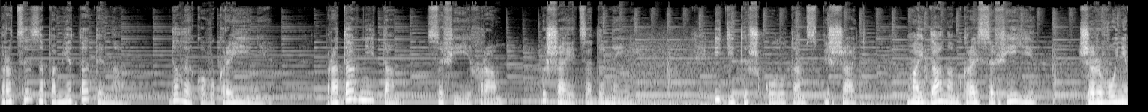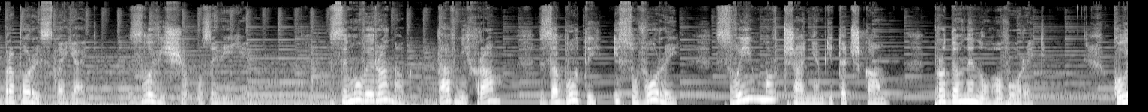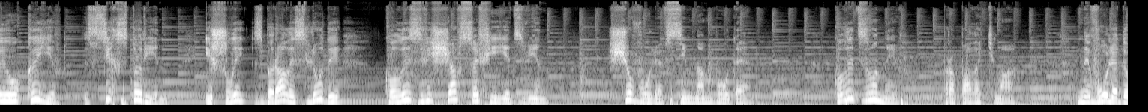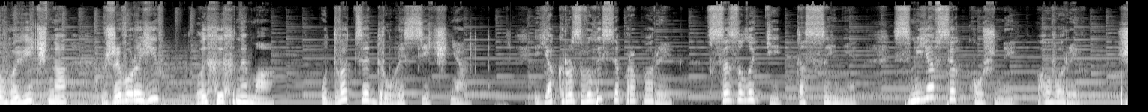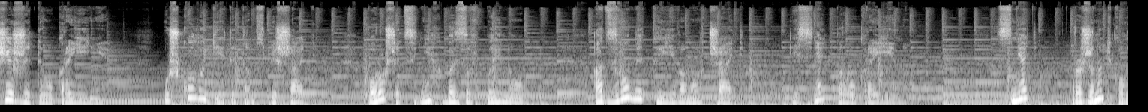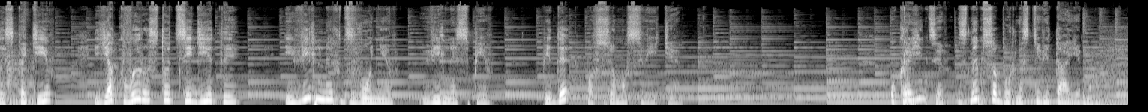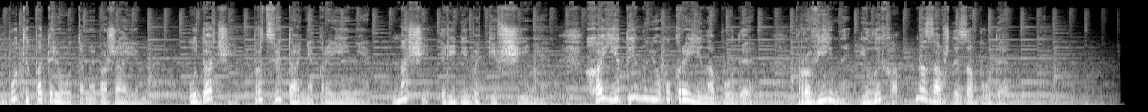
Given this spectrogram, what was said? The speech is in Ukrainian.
Про це запам'ятати нам далеко в Україні. Прадавній там Софії храм пишається донині. І діти в школу там спішать, майданом край Софії червоні прапори стоять, зловіщо у завії. В зимовий ранок давній храм, забутий і суворий, своїм мовчанням діточкам про давнину говорить. Коли у Київ з всіх сторін ішли, збирались люди, коли звіщав Софії дзвін, що воля всім нам буде. Коли дзвонив, пропала тьма, неволя довговічна, вже ворогів лихих нема. У 22 січня, як розвелися прапори, все золоті та сині, сміявся кожний, говорив, ще жити в Україні. У школу діти там спішать, порошить сніг без впину, а дзвони Києва мовчать і снять про Україну. Снять проженуть колись катів, як виростуть ці діти, і вільних дзвонів вільний спів піде по всьому світі. Українців з Днем Соборності вітаємо, бути патріотами бажаємо, удачі, процвітання країні, нашій рідній батьківщині. Хай єдиною Україна буде, про війни і лиха назавжди забуде.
